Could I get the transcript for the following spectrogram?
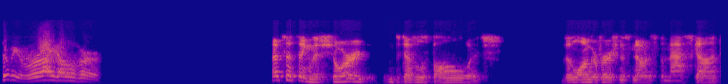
threw me right over. That's the thing. The short, the Devil's Ball, which the longer version is known as the mascot.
